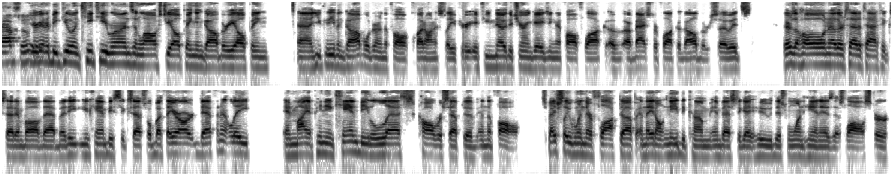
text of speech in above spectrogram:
absolutely. You're going to be doing kiki runs and lost yelping and gobbler yelping. Uh, you could even gobble during the fall, quite honestly, if you're if you know that you're engaging a fall flock of a bachelor flock of gobblers. So it's there's a whole another set of tactics that involve that, but you can be successful. But they are definitely, in my opinion, can be less call receptive in the fall, especially when they're flocked up and they don't need to come investigate who this one hen is that's lost or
